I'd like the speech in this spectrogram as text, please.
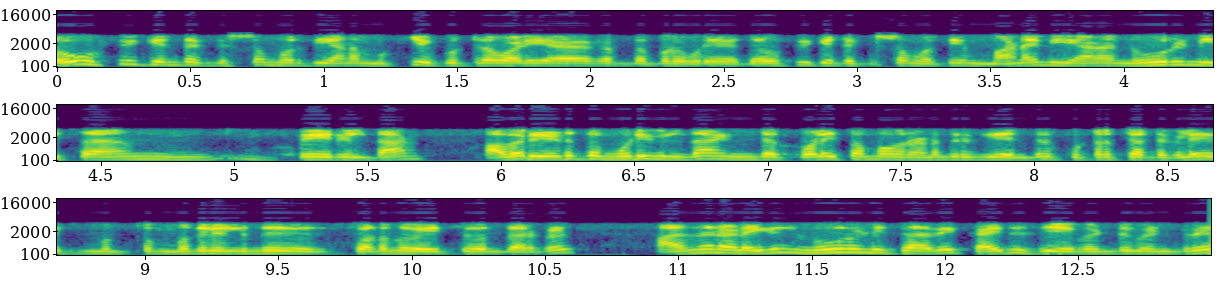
தௌஃபிக் என்ற கிருஷ்ணமூர்த்தியான முக்கிய குற்றவாளியாக கருதப்படக்கூடிய தௌஃபிக் என்ற கிருஷ்ணமூர்த்தி மனைவியான நூறுநிசான் பேரில் தான் அவர் எடுத்த முடிவில் தான் இந்த கொலை சம்பவம் நடந்திருக்கு என்று குற்றச்சாட்டுகளை முதலிலிருந்து தொடர்ந்து வைத்து வந்தார்கள். அந்த நிலையில் நூறு நிசாவை கைது செய்ய வேண்டும் என்று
